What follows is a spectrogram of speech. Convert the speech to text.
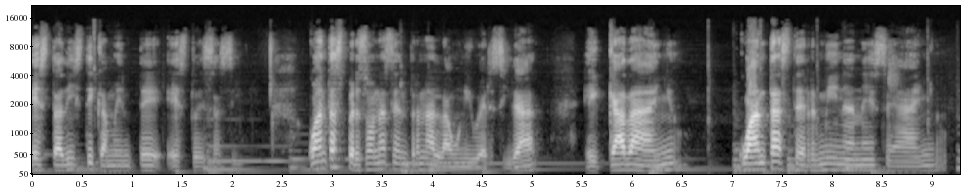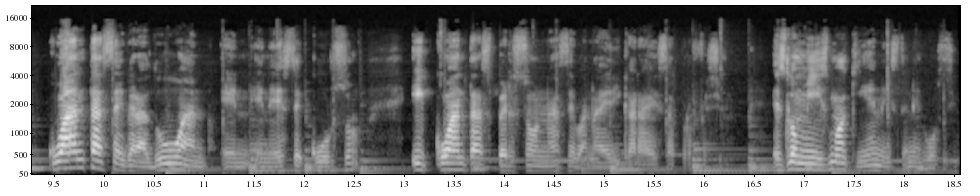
estadísticamente esto es así. ¿Cuántas personas entran a la universidad eh, cada año? ¿Cuántas terminan ese año? ¿Cuántas se gradúan en, en ese curso? y cuántas personas se van a dedicar a esa profesión. Es lo mismo aquí en este negocio,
